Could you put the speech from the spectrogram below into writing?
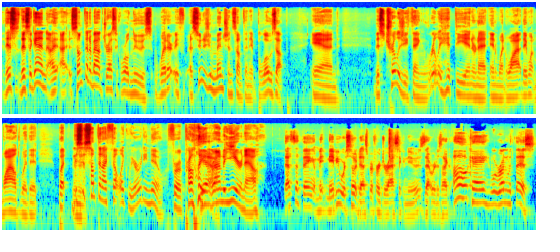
This this again, I, I, something about Jurassic World news. Whatever, if as soon as you mention something, it blows up, and this trilogy thing really hit the internet and went wild. They went wild with it. But this is something I felt like we already knew for probably Yeah. around a year now. That's the thing. Maybe we're so desperate for Jurassic news that we're just like, oh, okay, we'll run with this.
